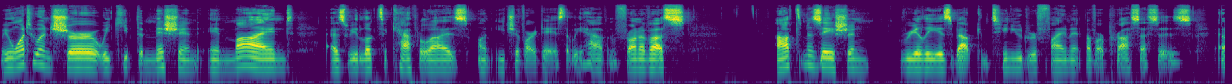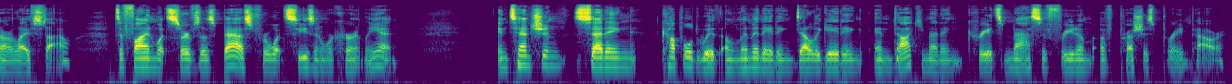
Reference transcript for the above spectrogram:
we want to ensure we keep the mission in mind as we look to capitalize on each of our days that we have in front of us Optimization really is about continued refinement of our processes and our lifestyle to find what serves us best for what season we're currently in. Intention setting coupled with eliminating, delegating, and documenting creates massive freedom of precious brain power.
